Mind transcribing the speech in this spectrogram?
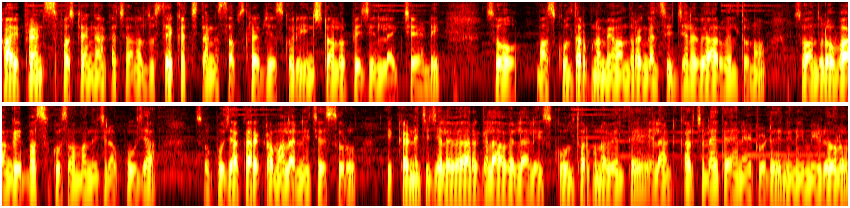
హాయ్ ఫ్రెండ్స్ ఫస్ట్ టైం కనుక ఛానల్ చూస్తే ఖచ్చితంగా సబ్స్క్రైబ్ చేసుకొని ఇన్స్టాలో పేజీని లైక్ చేయండి. సో మా స్కూల్ తరఫున మేమందరం కలిసి జలవిహార్ వెళ్తున్నాం. సో అందులో భాగంగా ఈ బస్సుకు సంబంధించిన పూజ. సో పూజా కార్యక్రమాలన్నీ చేస్తారు ఇక్కడి నుంచి జలవిహార్కి ఎలా వెళ్ళాలి స్కూల్ తరపున వెళ్తే ఎలాంటి ఖర్చులు అవుతాయి అనేటువంటిది నేను ఈ వీడియోలో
